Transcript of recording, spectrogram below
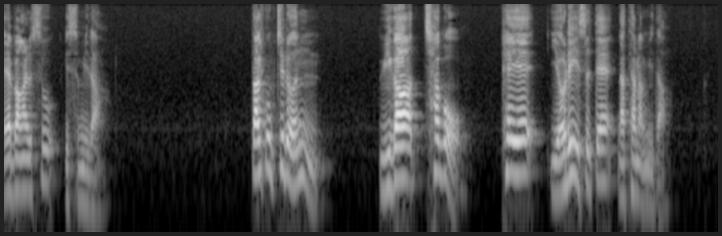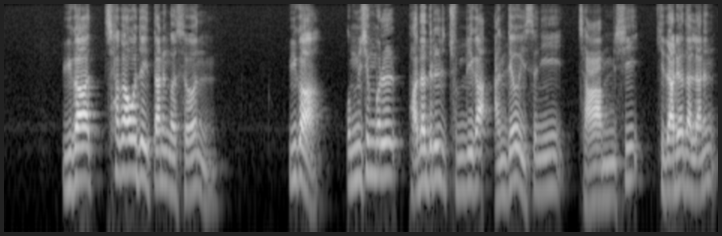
예방할 수 있습니다. 딸꾹질은 위가 차고 폐에 열이 있을 때 나타납니다. 위가 차가워져 있다는 것은 위가 음식물을 받아들일 준비가 안 되어 있으니 잠시 기다려달라는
